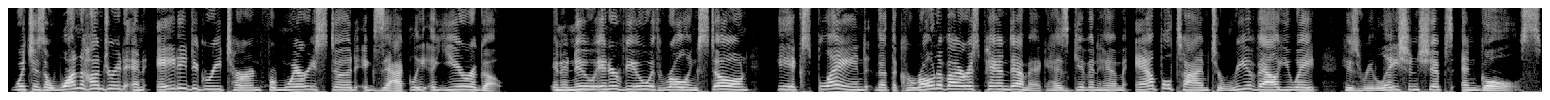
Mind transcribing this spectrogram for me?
which is a 180 degree turn from where he stood exactly a year ago. In a new interview with Rolling Stone, he explained that the coronavirus pandemic has given him ample time to reevaluate his relationships and goals.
